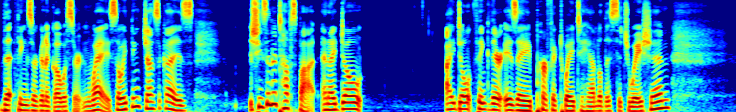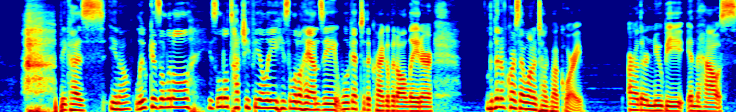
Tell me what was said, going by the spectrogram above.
that things are going to go a certain way. So I think Jessica is she's in a tough spot and I don't I don't think there is a perfect way to handle this situation because, you know, Luke is a little he's a little touchy-feely, he's a little handsy. We'll get to the Craig of it all later. But then of course I want to talk about Corey, our other newbie in the house,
